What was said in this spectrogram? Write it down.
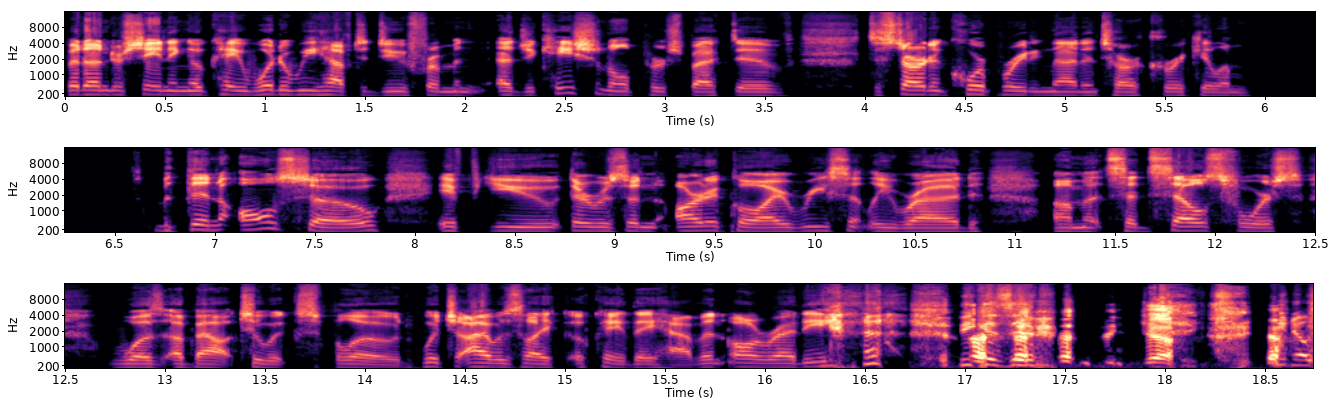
but understanding okay what do we have to do from an educational perspective to start incorporating that into our curriculum but then also, if you there was an article I recently read um, that said Salesforce was about to explode, which I was like, okay, they haven't already, because they're, Yeah. you know,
